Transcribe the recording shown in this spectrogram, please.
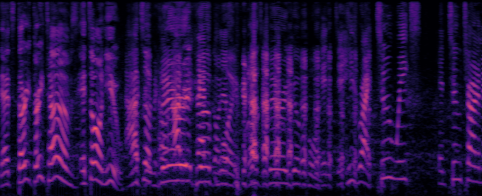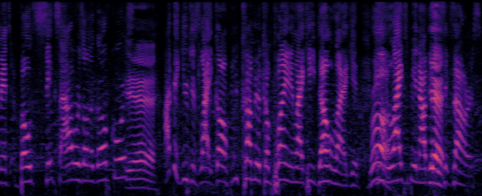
That's three, three times. It's on you. I that's a agree with- I very agree with Patrick good point. That's a very good point. It- it- he's right. Two weeks in two tournaments, both six hours on the golf course. Yeah. I think you just like golf. You come here complaining like he don't like it. and Bruh. he likes being out there Yeah. six hours.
